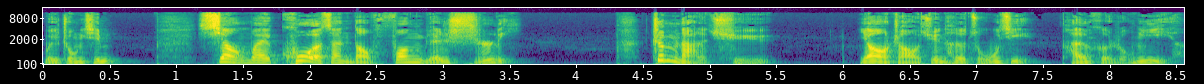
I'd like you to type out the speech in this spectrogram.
为中心，向外扩散到方圆十里。这么大的区域，要找寻他的足迹，谈何容易呀？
